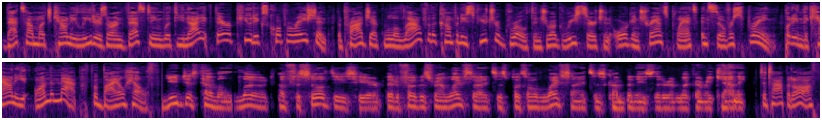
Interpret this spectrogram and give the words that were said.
That's how much county leaders are investing with United Therapeutics Corporation. The project will allow for the company's future growth in drug research and organ transplants in Silver Spring, putting the county on the map for biohealth. You just have a load of facilities here that are focused around life sciences, plus all the life sciences companies that are in Montgomery County. To top it off,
